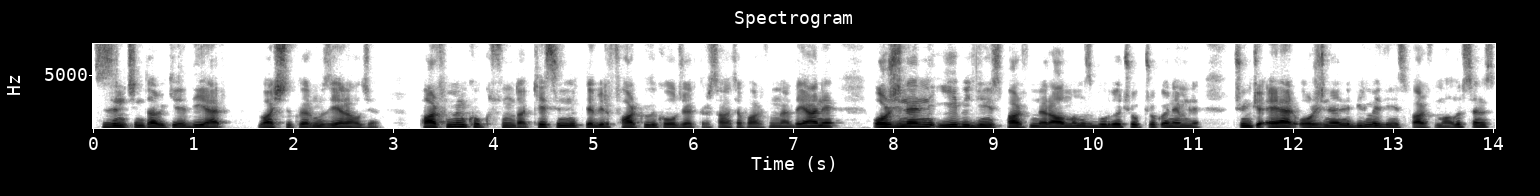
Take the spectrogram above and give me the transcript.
sizin için tabii ki de diğer başlıklarımız yer alacak. Parfümün kokusunda kesinlikle bir farklılık olacaktır sahte parfümlerde. Yani orijinalini iyi bildiğiniz parfümleri almanız burada çok çok önemli. Çünkü eğer orijinalini bilmediğiniz parfümü alırsanız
